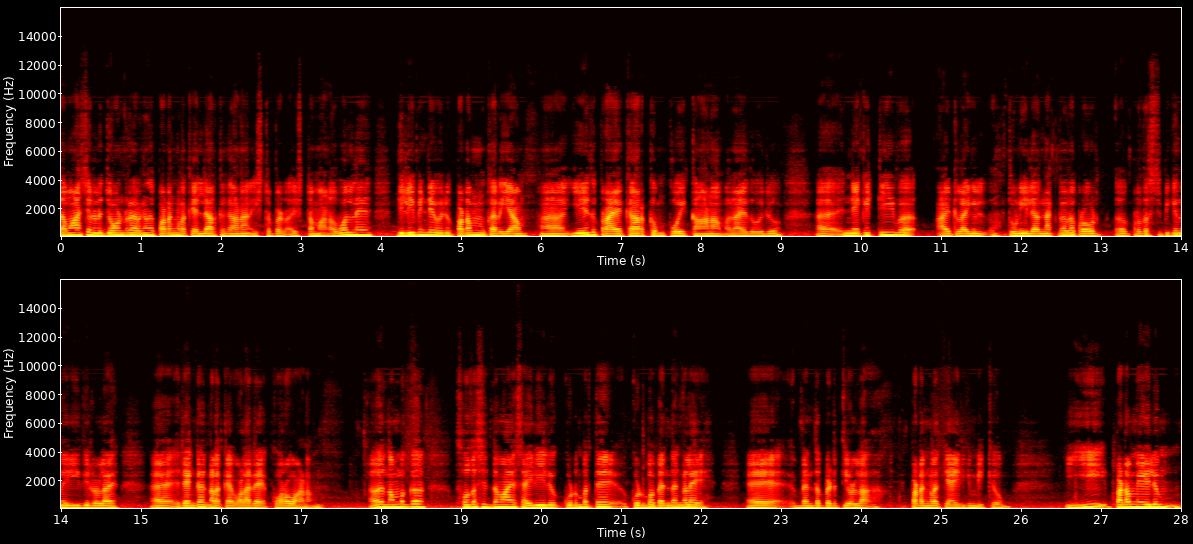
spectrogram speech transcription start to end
തമാശയുള്ള ജോണ്ടർ ഇറങ്ങുന്ന പടങ്ങളൊക്കെ എല്ലാവർക്കും കാണാൻ ഇഷ്ടപ്പെട്ട ഇഷ്ടമാണ്. അതുപോലെ തന്നെ ദിലീപിന്റെ ഒരു പടം നമുക്കറിയാം. ഏത് പ്രായക്കാർക്കും പോയി കാണാം. അതായത് ഒരു നെഗറ്റീവ് ആയിട്ടുള്ള അല്ലെങ്കിൽ തുണിയില്ല നഗ്നത പ്രവർ പ്രദർശിപ്പിക്കുന്ന രീതിയിലുള്ള രംഗങ്ങളൊക്കെ വളരെ കുറവാണ്. അത് നമുക്ക് സ്വതസിദ്ധമായ ശൈലിയിൽ കുടുംബത്തെ കുടുംബ ബന്ധങ്ങളെ ബന്ധപ്പെടുത്തിയുള്ള പടങ്ങളൊക്കെ ആയിരിക്കും മിക്കവും. ഈ പടം മേലും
